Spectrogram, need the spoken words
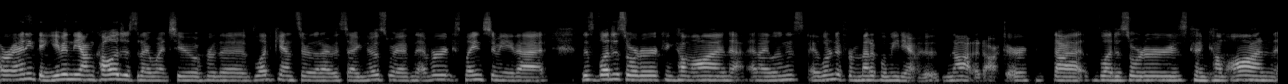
or anything. Even the oncologist that i went to for the blood cancer that i was diagnosed with never explained to me that this blood disorder can come on. And i learned this i learned it from Medical Medium. Who's not a doctor. That blood disorders can come on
